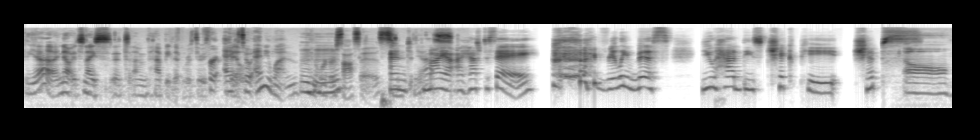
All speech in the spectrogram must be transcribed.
Yeah, I know. It's nice. It's, I'm happy that we're through. for any, so anyone can Mhm. order sauces. And Yes. Maya, I have to say, I really miss you had these chickpea chips. Oh.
